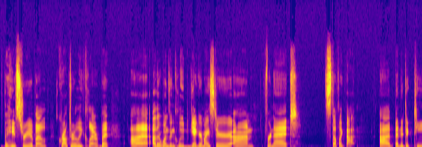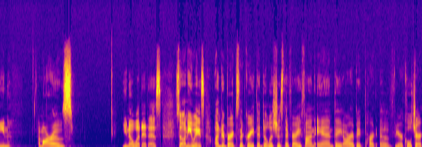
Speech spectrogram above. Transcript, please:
the history of a Kräuterlikör, but uh, other ones include Jägermeister, um, Fernet, stuff like that. Uh, Benedictine, Amaros. You know what it is. So, anyways, Underbergs, they're great, they're delicious, they're very fun, and they are a big part of beer culture.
